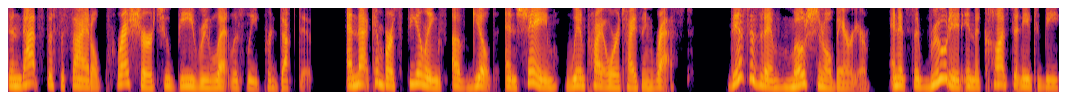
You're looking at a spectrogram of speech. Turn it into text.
then that's the societal pressure to be relentlessly productive. And that can birth feelings of guilt and shame when prioritizing rest. This is an emotional barrier, and it's rooted in the constant need to be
